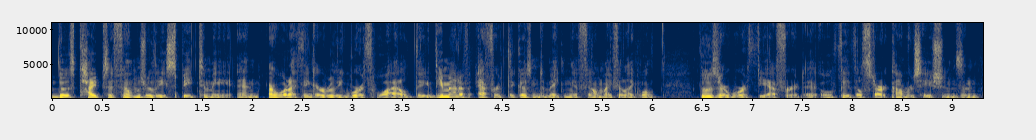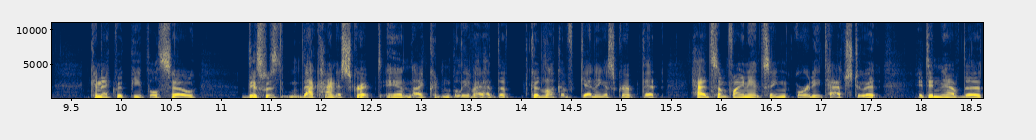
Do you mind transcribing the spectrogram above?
those types of films really speak to me and are what I think are really worthwhile. The the amount of effort that goes into making a film, I feel like well, those are worth the effort. Uh, hopefully, they'll start conversations and connect with people. So this was that kind of script, and I couldn't believe I had the good luck of getting a script that had some financing already attached to it it didn't have the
